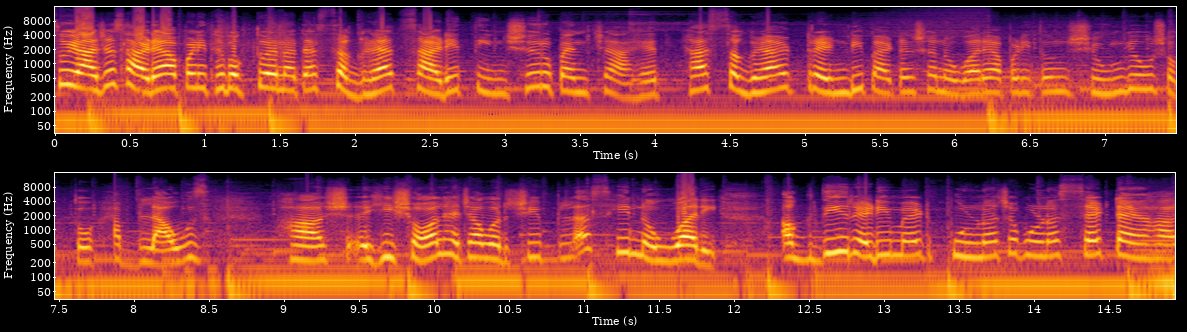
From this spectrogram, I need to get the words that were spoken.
सो या ज्या साड्या आपण इथे बघतोय ना त्या सगळ्यात साडेतीनशे रुपयांच्या आहेत. ह्या सगळ्या ट्रेंडी पॅटर्नच्या नऊवाऱ्या आपण इथून शिवून घेऊ शकतो. हा ब्लाऊज हा श ही शॉल ह्याच्यावरची प्लस ही नऊवारी. अगदी रेडीमेड पूर्णच्या पूर्ण सेट आहे हा.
